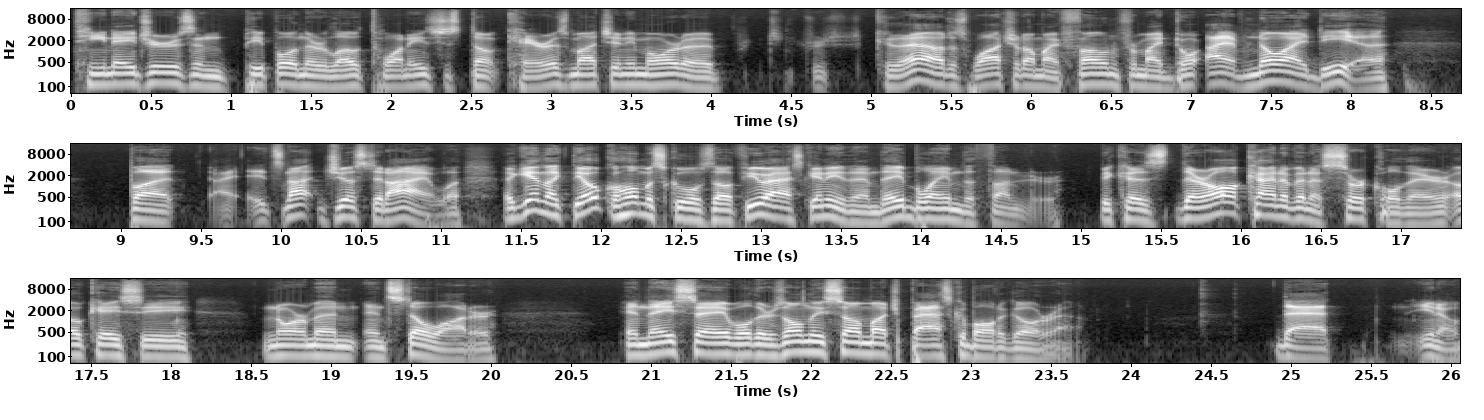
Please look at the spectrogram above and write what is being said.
teenagers and people in their low 20s just don't care as much anymore to because I'll just watch it on my phone from my dorm. I have no idea, but it's not just at Iowa. Again, like the Oklahoma schools, though, if you ask any of them, they blame the Thunder because they're all kind of in a circle there OKC, Norman, and Stillwater. And they say, well, there's only so much basketball to go around that, you know,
